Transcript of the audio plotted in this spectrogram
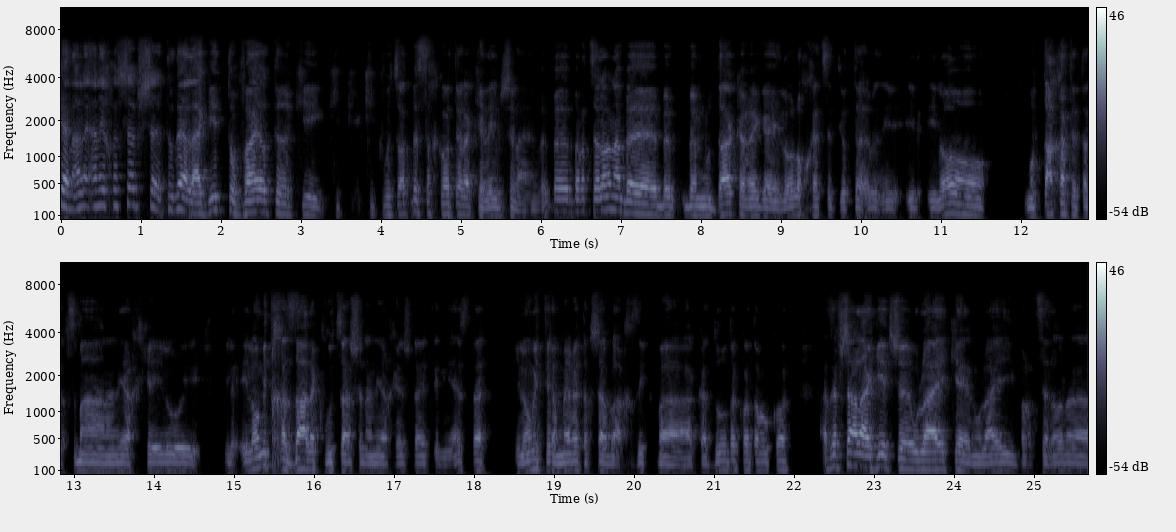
כן, אני, אני חושב שאתה יודע, להגיד טובה יותר כי, כי, כי קבוצות משחקות על הכלים שלהם. וברצלונה במודע כרגע היא לא לוחצת יותר, היא, היא, היא לא מותחת את עצמה, נניח, כאילו, היא, היא לא מתחזה לקבוצה שנניח יש לה את איניאסטה, היא לא מתיימרת עכשיו להחזיק בכדור דקות ארוכות, אז אפשר להגיד שאולי כן, אולי ברצלונה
